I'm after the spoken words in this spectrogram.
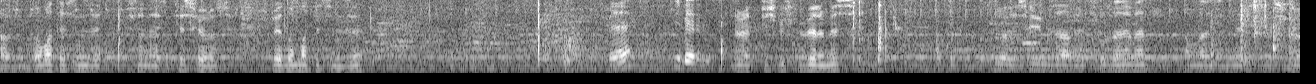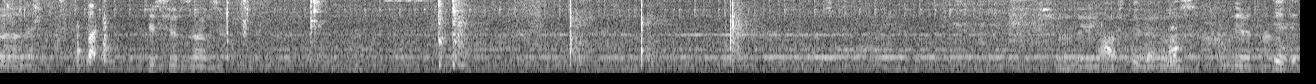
Abicim domatesimizi şöyle kesiyoruz. Şuraya domatesimizi. Ve biberimiz. Evet pişmiş biberimiz. Şöyle şeyimiz abi şuradan hemen Allah izin verirse şöyle Bak kesiyoruz abicim. Şöyle yerleştiriyoruz. Evet abi. dizdik.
